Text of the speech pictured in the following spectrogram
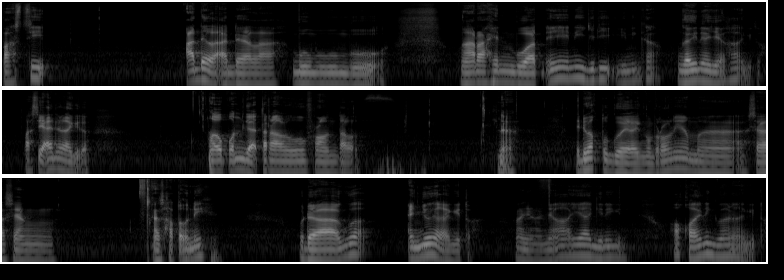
Pasti adalah adalah bumbu-bumbu ngarahin buat eh ini jadi ini kak. Nggak ini aja kak gitu. Pasti ada lah gitu walaupun nggak terlalu frontal. Nah jadi waktu gue lagi ngobrol nih sama sales yang S1 nih udah gue enjoy lah gitu. Nanya-nanya oh ya gini gini. Oh kalau ini gimana? gitu.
